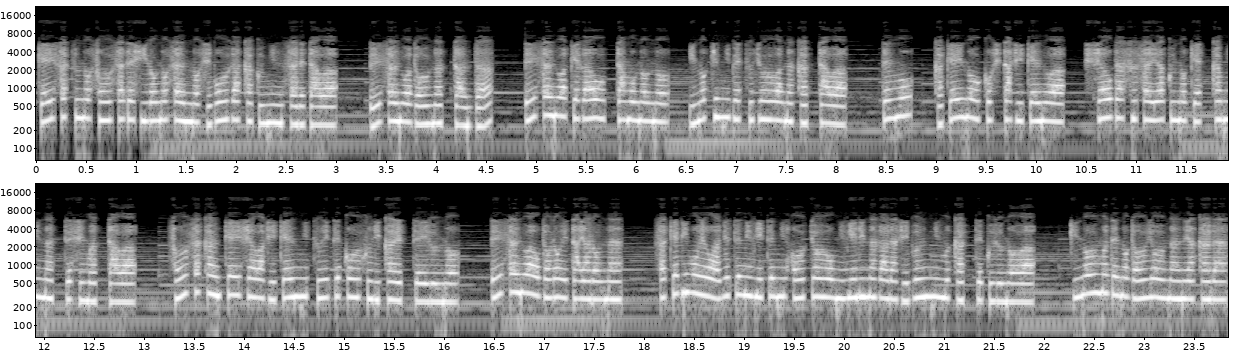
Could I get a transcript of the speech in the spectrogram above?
警察の捜査で広野さんの死亡が確認されたわ。A さんはどうなったんだ ?A さんは怪我を負ったものの、命に別状はなかったわ。でも、家計の起こした事件は、死者を出す最悪の結果になってしまったわ。捜査関係者は事件についてこう振り返っているの。A さんは驚いたやろな。叫び声を上げて右手に包丁を握りながら自分に向かってくるのは、昨日までの同僚なんやから。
